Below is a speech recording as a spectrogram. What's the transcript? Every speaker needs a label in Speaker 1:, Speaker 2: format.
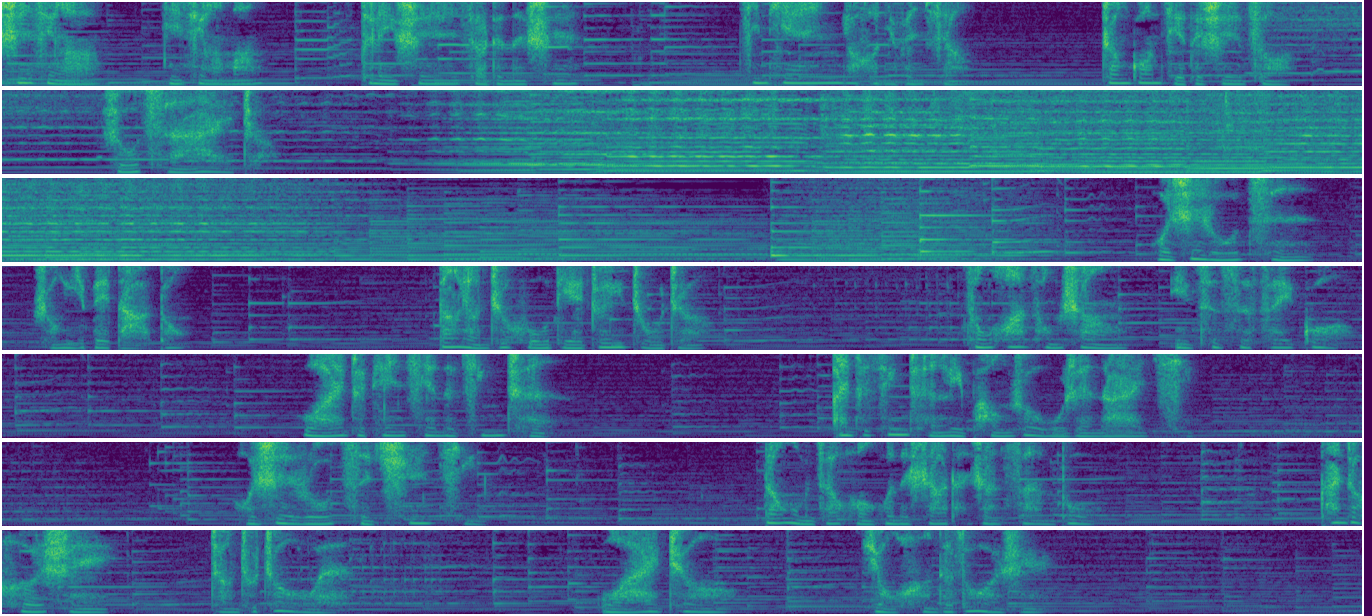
Speaker 1: 诗醒了，你醒了吗？这里是小镇的诗。今天要和你分享张光杰的诗作《如此爱着》。我是如此容易被打动。当两只蝴蝶追逐着，从花丛上一次次飞过，我爱这翩跹的清晨，爱这清晨里旁若无人的爱情。我是如此痴情。当我们在黄昏的沙滩上散步，看着河水长出皱纹，我爱这永恒的落日，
